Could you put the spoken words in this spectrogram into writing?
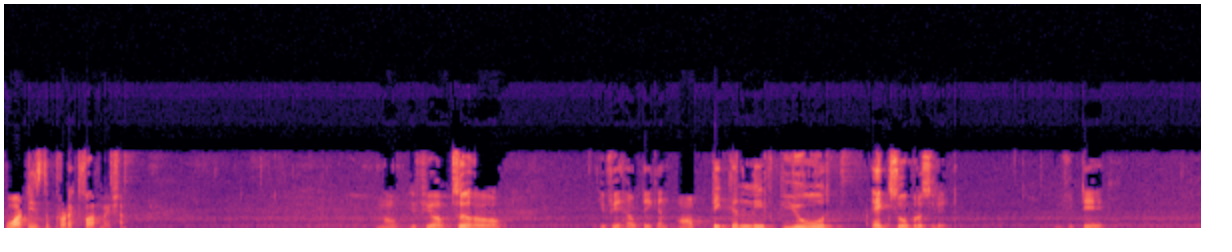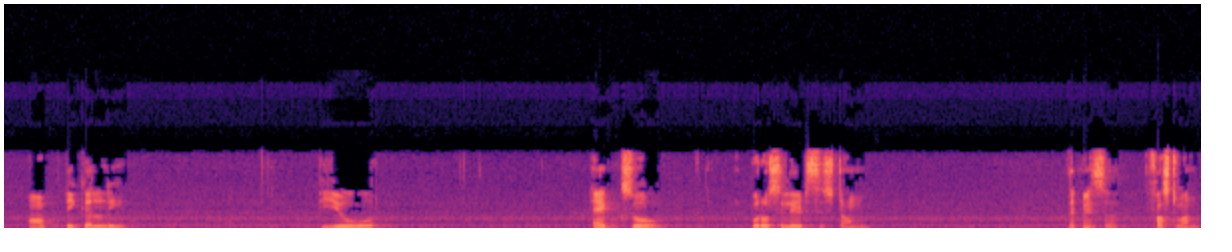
what is the product formation? Now if you observe if you have taken optically pure exobrosylate if you take optically pure exobrosylate system that means uh, first one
